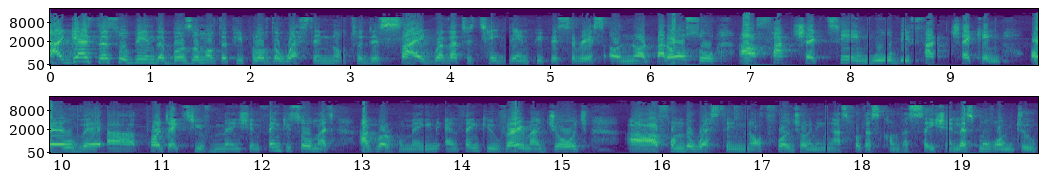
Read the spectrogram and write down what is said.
I guess this will be in the bosom of the people of the Western North to decide whether to take the NPP serious or not. But also, our fact check team will be fact checking all the uh, projects you've mentioned. Thank you so much, Akbar Humain, and thank you very much, George, uh, from the Western North, for joining us for this conversation. Let's move on to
